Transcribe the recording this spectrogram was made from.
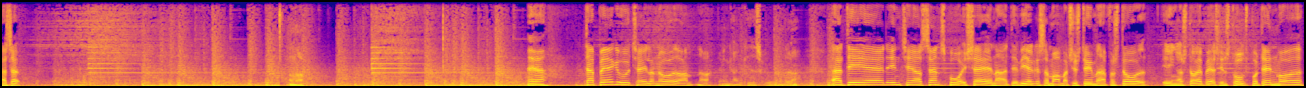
Altså... Nå. Ja, der begge udtaler noget om... Nå, det er engang gider skrive det der. At det er et interessant spor i sagen, og at det virker som om, at systemet har forstået Inger Støjbergs instruks på den måde,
